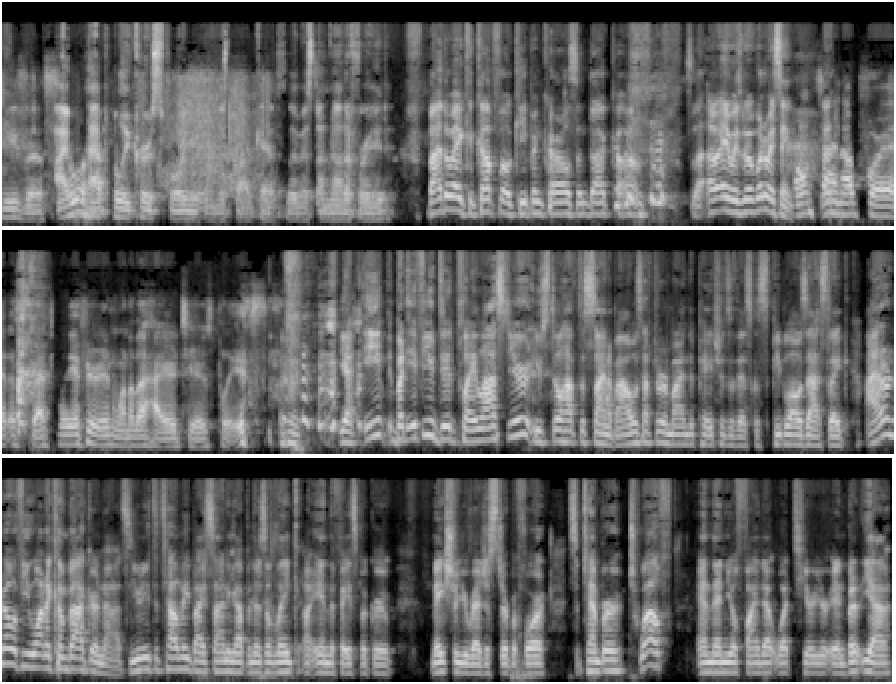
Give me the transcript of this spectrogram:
Jesus. I will happily curse for you on this podcast, Lewis. I'm not afraid. By the way, Kakufo, keepingkarlsson.com. so, oh, anyways, but what am I saying? Don't sign up for it, especially if you're in one of the higher tiers, please. yeah, e- but if you did play last year, you still have to sign up. I always have to remind the patrons of this because people always ask, like, I don't know if you want to come back or not. So you need to tell me by signing up, and there's a link uh, in the Facebook group. Make sure you register before September 12th, and then you'll find out what tier you're in. But yeah,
